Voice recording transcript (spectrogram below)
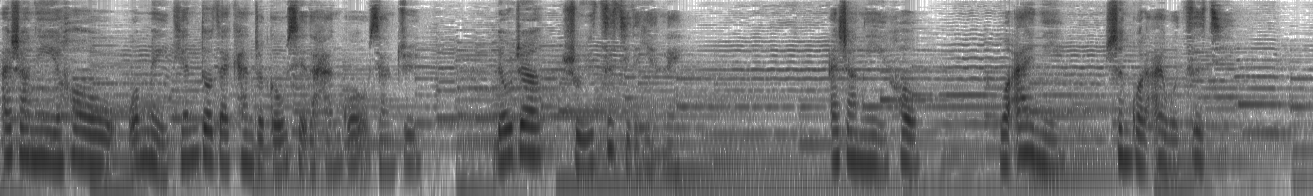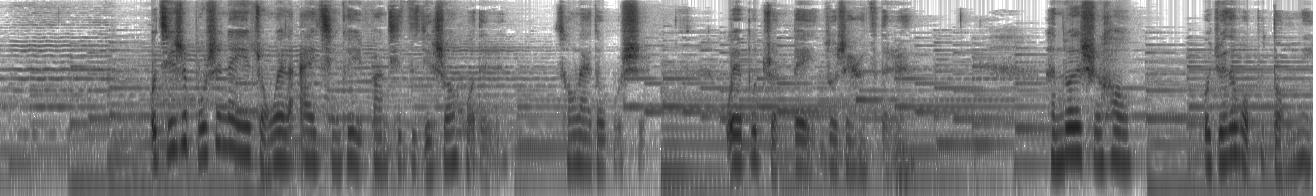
爱上你以后，我每天都在看着狗血的韩国偶像剧，流着属于自己的眼泪。爱上你以后，我爱你胜过了爱我自己。我其实不是那一种为了爱情可以放弃自己生活的人。从来都不是，我也不准备做这样子的人。很多的时候，我觉得我不懂你，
